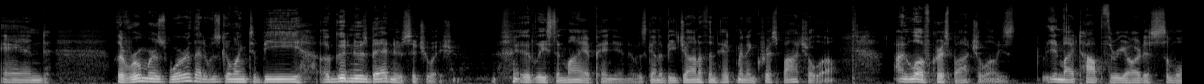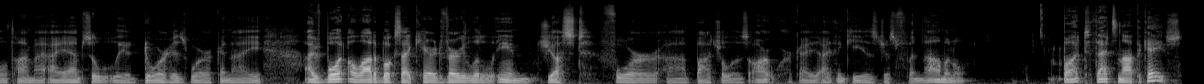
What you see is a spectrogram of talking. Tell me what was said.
And the rumors were that it was going to be a good news, bad news situation, at least in my opinion. It was going to be Jonathan Hickman and Chris Bachalo. I love Chris Bachalo. He's in my top three artists of all time. I, I, absolutely adore his work, and I I've bought a lot of books I cared very little in just for uh, Bachalo's artwork. I, I think he is just phenomenal. But that's not the case.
